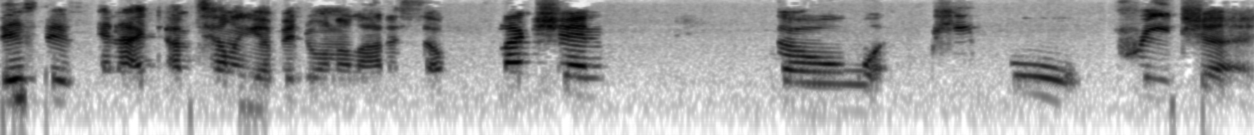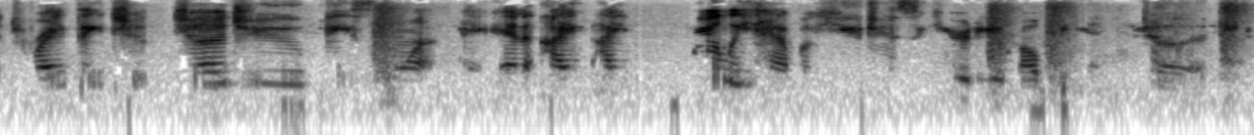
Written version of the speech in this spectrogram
This is, and I, I'm telling you, I've been doing a lot of self reflection. So, people prejudge, right? They judge you based on, and I, I really have a huge insecurity about being judged.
